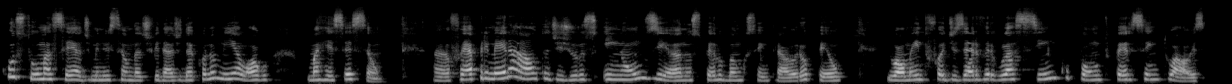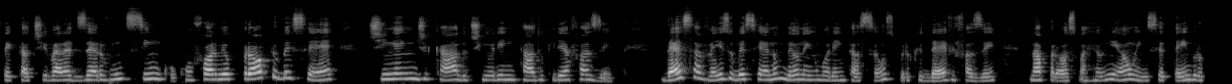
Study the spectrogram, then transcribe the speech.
costuma ser a diminuição da atividade da economia, logo uma recessão. Uh, foi a primeira alta de juros em 11 anos pelo Banco Central Europeu e o aumento foi de 0,5 ponto percentual. A expectativa era de 0,25, conforme o próprio BCE tinha indicado, tinha orientado que iria fazer. Dessa vez, o BCE não deu nenhuma orientação sobre o que deve fazer na próxima reunião, em setembro,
